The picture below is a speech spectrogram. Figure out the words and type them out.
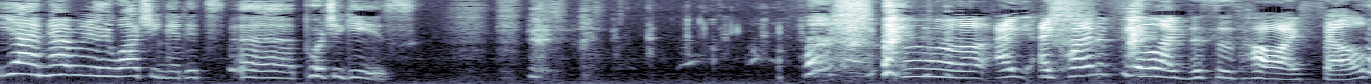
yeah, I'm not really watching it. It's uh, Portuguese." Uh, I, I kind of feel like this is how I felt.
